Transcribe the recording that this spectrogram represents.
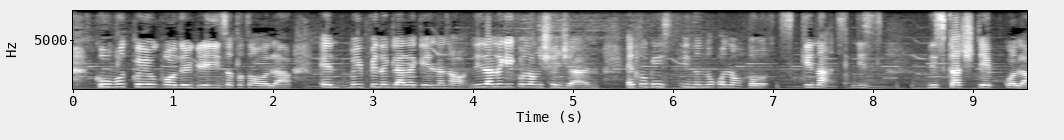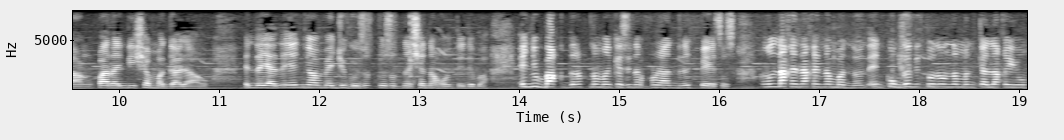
kumot ko yung color gray sa totoo lang. And may pinaglalagay lang, oh, nilalagay ko lang siya dyan. Ito guys, inano ko lang to, skina, nis, ni-scotch tape ko lang para hindi siya magalaw. And ayan, ayan nga, medyo gusot-gusot na siya na onti, ba diba? And yung backdrop naman kasi na 400 pesos, ang laki-laki naman nun. And kung ganito lang naman kalaki yung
